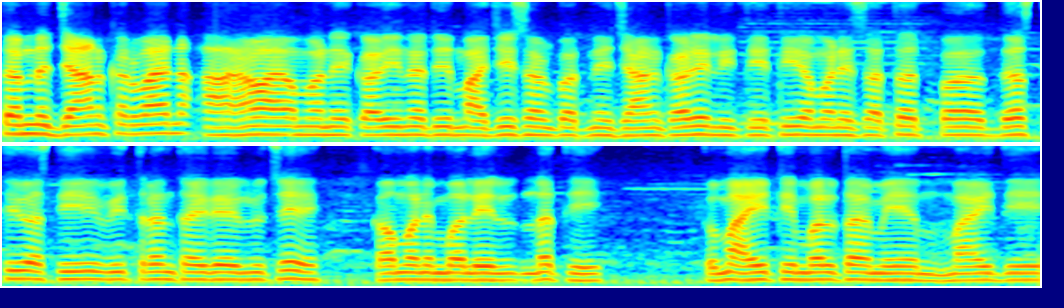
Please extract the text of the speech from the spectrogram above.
તમને જાણ કરવાને આ અમને કરી નથી. માજી સંપતને જાણ કરેલી તેથી અમને સતત પર દસ દિવસથી વિતરણ થઈ રહેલું છે. કે અમને મળેલ નથી. તો માહિતી મળતા મેં માહિતી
